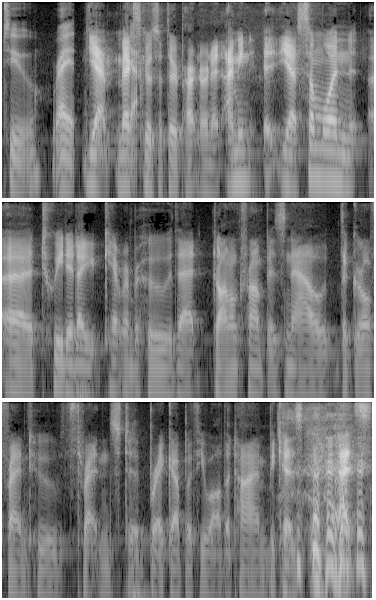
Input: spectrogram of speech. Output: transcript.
too, right? Yeah, Mexico's a third partner in it. I mean, yeah, someone uh, tweeted, I can't remember who, that Donald Trump is now the girlfriend who threatens to break up with you all the time because that's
